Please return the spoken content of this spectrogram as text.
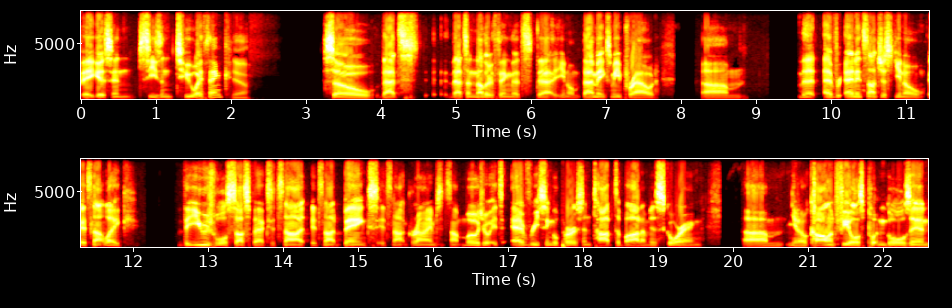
Vegas in season two, I think. Yeah. So that's that's another thing that's that you know that makes me proud. Um, that every and it's not just you know it's not like the usual suspects. It's not it's not Banks, it's not Grimes, it's not Mojo. It's every single person, top to bottom, is scoring um, you know, Colin Fields putting goals in,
